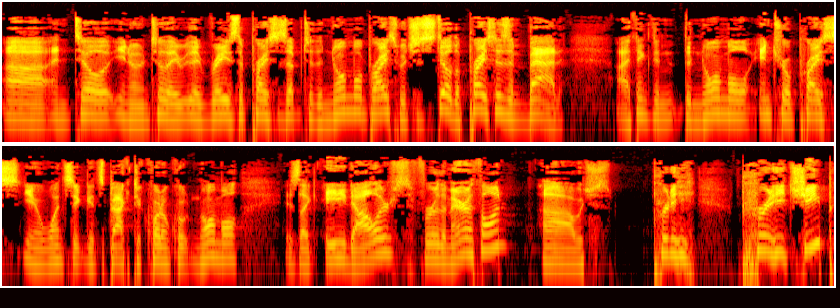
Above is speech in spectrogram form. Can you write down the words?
uh, until you know until they, they raise the prices up to the normal price, which is still the price isn't bad. I think the the normal intro price you know once it gets back to quote unquote normal is like eighty dollars for the marathon, uh, which is pretty pretty cheap.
